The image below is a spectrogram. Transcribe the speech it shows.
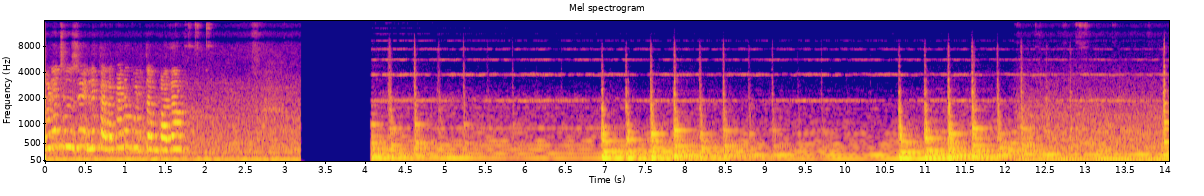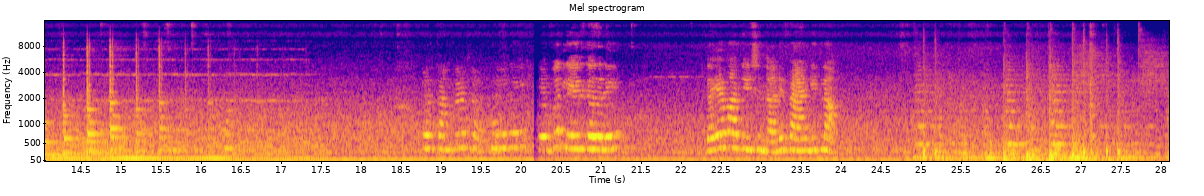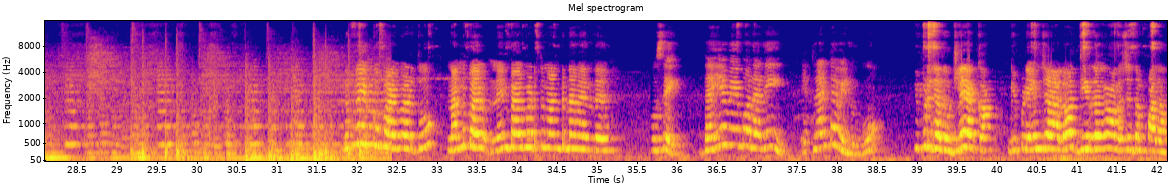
కూడా చూసి వెళ్ళి తలపైన కుడతాం పదా. నేనే భయ నేను భయపడుతున్నా అంటున్నావేందే ఒసే దయ్యమేమోనని ఎట్లా అంటావే నువ్వు? ఇప్పుడు కదా అక్క. ఇప్పుడు ఏం చేయాలో దీర్ఘంగా ఆలోచిద్దాం పద.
